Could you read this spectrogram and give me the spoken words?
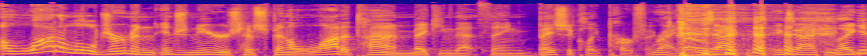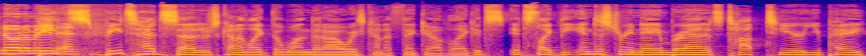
a lot of little German engineers have spent a lot of time making that thing basically perfect. Right. Exactly. Exactly. Like you know what I mean. Beats, and Beats headset is kind of like the one that I always kind of think of. Like it's it's like the industry name brand. It's top tier. You pay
